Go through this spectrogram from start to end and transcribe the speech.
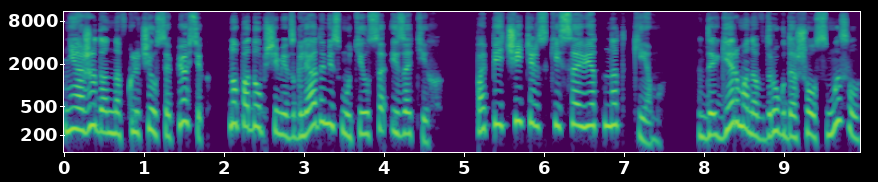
Неожиданно включился песик, но под общими взглядами смутился и затих. Попечительский совет над кем? До Германа вдруг дошел смысл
